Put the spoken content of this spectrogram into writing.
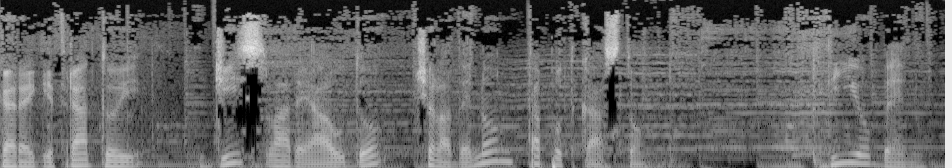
Carai gefratoi, gis la reaudo ce la venonta podcasto. Dio ben.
